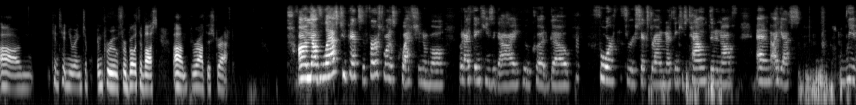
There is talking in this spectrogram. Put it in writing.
um continuing to improve for both of us um throughout this draft. Um, now the last two picks, the first one is questionable, but I think he's a guy who could go fourth through sixth round, and I think he's talented enough. And I guess we've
